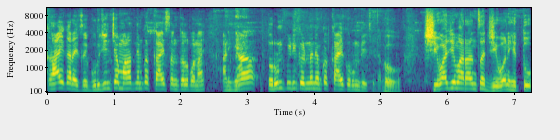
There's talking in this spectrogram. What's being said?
काय करायचं गुरुजींच्या मनात नेमका काय संकल्पना आहे? आणि ह्या तरुण पिढीकडनं नेमकं काय करून घ्यायचं? हो. शिवाजी महाराजांचा जीवन हेतू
